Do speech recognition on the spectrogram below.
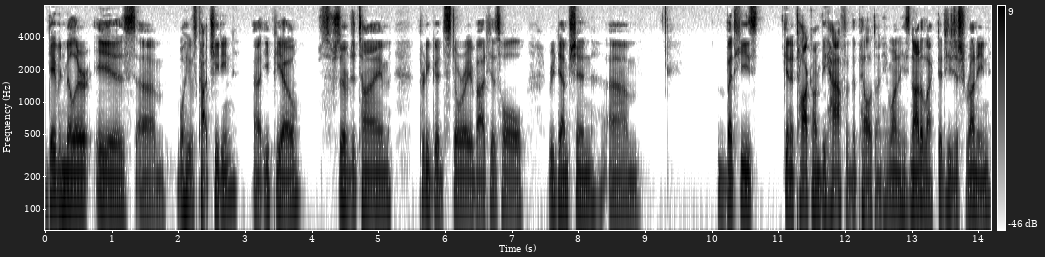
David Millar is, um, well, he was caught cheating uh, EPO, served a time. Pretty good story about his whole redemption. Um, but he's going to talk on behalf of the Peloton. He won. He's not elected. He's just running.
